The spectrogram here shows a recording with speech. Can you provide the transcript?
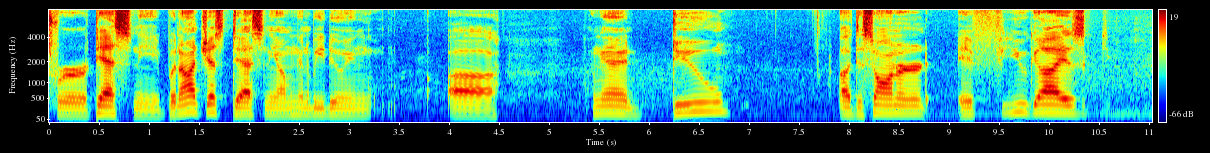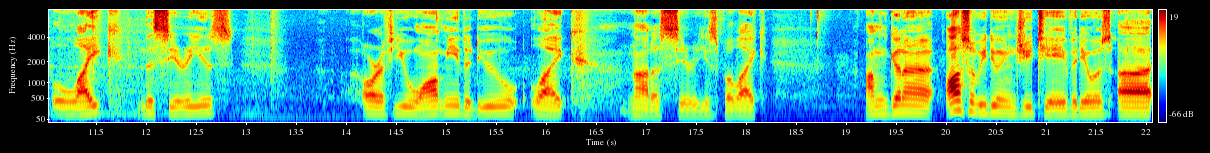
for Destiny, but not just Destiny. I'm gonna be doing. Uh, I'm gonna do a Dishonored. If you guys like the series, or if you want me to do like not a series, but like I'm gonna also be doing GTA videos. Uh,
